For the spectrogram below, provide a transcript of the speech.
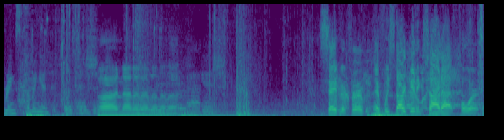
Rings coming in. Uh, no, no, no, no, no, no. Save it for if we start getting shot at. For it.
